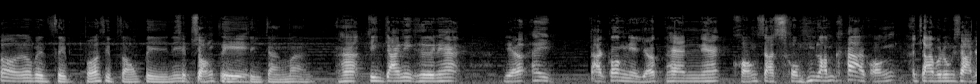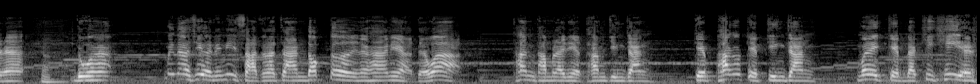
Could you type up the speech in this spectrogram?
ก็ก็เป็นสิบเพราะสิบสองปีนี่12ปี จริงจังมากฮะจริงจังนี่คือเนี่ยฮะเดี๋ยวให้ตากล้องเนี่ยเดี๋ยวแพนเนี่ยของสะสมล้ำค่าของอาจารย์ประดุงศักดิ์นะฮะครับดูฮะ ไม่น่าเชื่อนี่นี่ศาสตราจารย์ด็อกเตอร์เลยนะฮะเนี่ยแต่ว่าท่านทำอะไรเนี่ยทำจริงจัง เก็บพักก็เก็บจริงจัง ไม่ได้เก็บแบบขี้ๆนะ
